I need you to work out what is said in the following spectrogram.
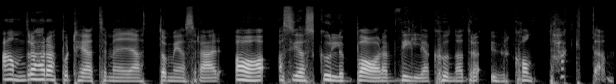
andra har rapporterat till mig att de är sådär, ja, alltså jag skulle bara vilja kunna dra ur kontakten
